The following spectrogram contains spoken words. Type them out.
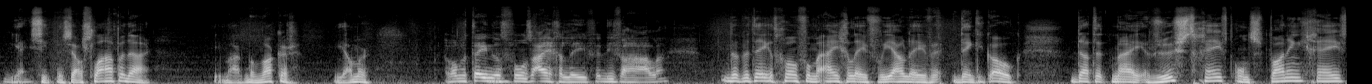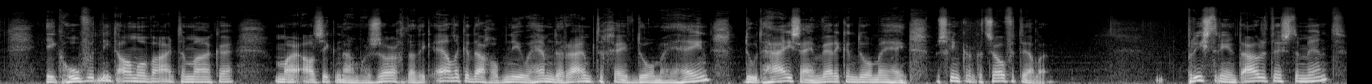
Jij ziet me zelf slapen daar. Je maakt me wakker. Jammer. Wat betekent dat voor ons eigen leven, die verhalen? Dat betekent gewoon voor mijn eigen leven, voor jouw leven, denk ik ook. Dat het mij rust geeft, ontspanning geeft. Ik hoef het niet allemaal waar te maken. Maar als ik nou maar zorg dat ik elke dag opnieuw hem de ruimte geef door mij heen, doet hij zijn werken door mij heen. Misschien kan ik het zo vertellen. Priester in het Oude Testament,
